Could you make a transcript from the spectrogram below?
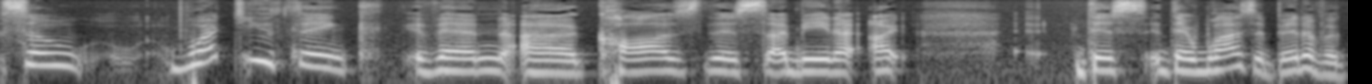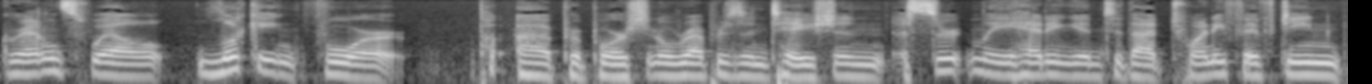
so, what do you think then uh, caused this? I mean, I, I, this there was a bit of a groundswell looking for uh, proportional representation, certainly heading into that 2015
